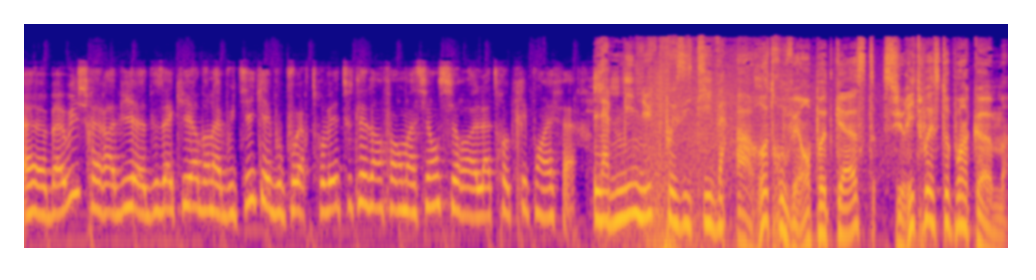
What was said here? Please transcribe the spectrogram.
euh, Bah oui, je serais ravie de vous accueillir dans la boutique et vous pouvez retrouver toutes les informations sur euh, latroquerie.fr. La minute positive. À retrouver en podcast sur itwest.com.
